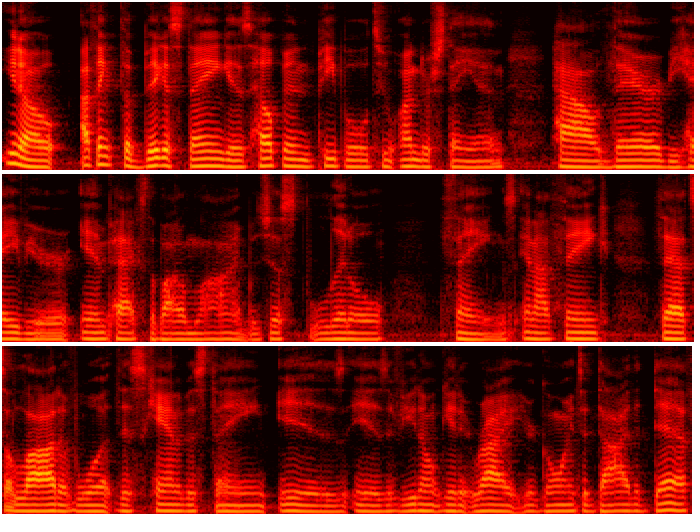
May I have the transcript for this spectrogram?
you know, I think the biggest thing is helping people to understand how their behavior impacts the bottom line with just little things. And I think that's a lot of what this cannabis thing is is if you don't get it right, you're going to die the death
